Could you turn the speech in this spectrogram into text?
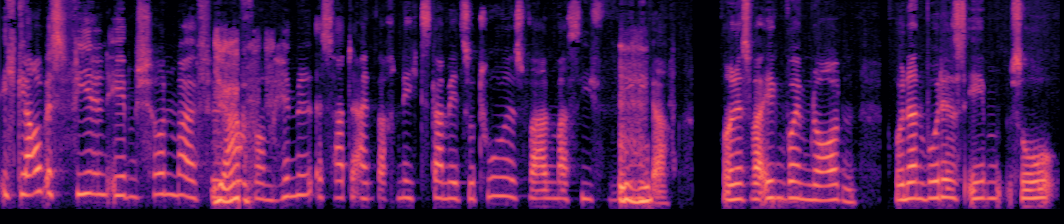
Ich glaube, es fielen eben schon mal Vögel Ja. vom Himmel. Es hatte einfach nichts damit zu tun. Es waren massiv Mhm. weniger. Und es war irgendwo im Norden. Und dann wurde es eben so,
